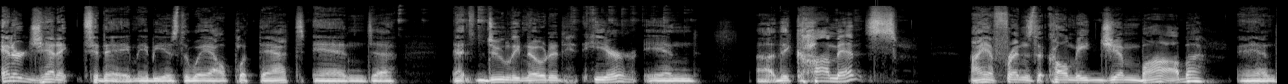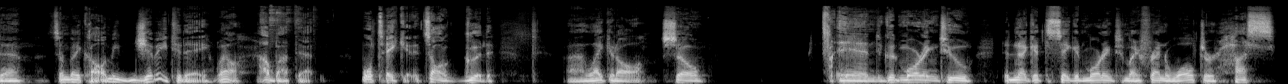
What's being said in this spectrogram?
energetic today, maybe is the way I'll put that. And uh, that's duly noted here in uh, the comments. I have friends that call me Jim Bob, and uh, somebody called me Jimmy today. Well, how about that? We'll take it. It's all good. I like it all. So, and good morning to, didn't I get to say good morning to my friend Walter Huss?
